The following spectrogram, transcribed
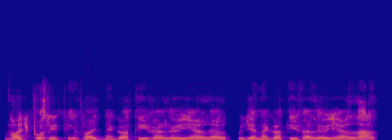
vagy pozitív, vagy negatív előjellel, ugye negatív előjellel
